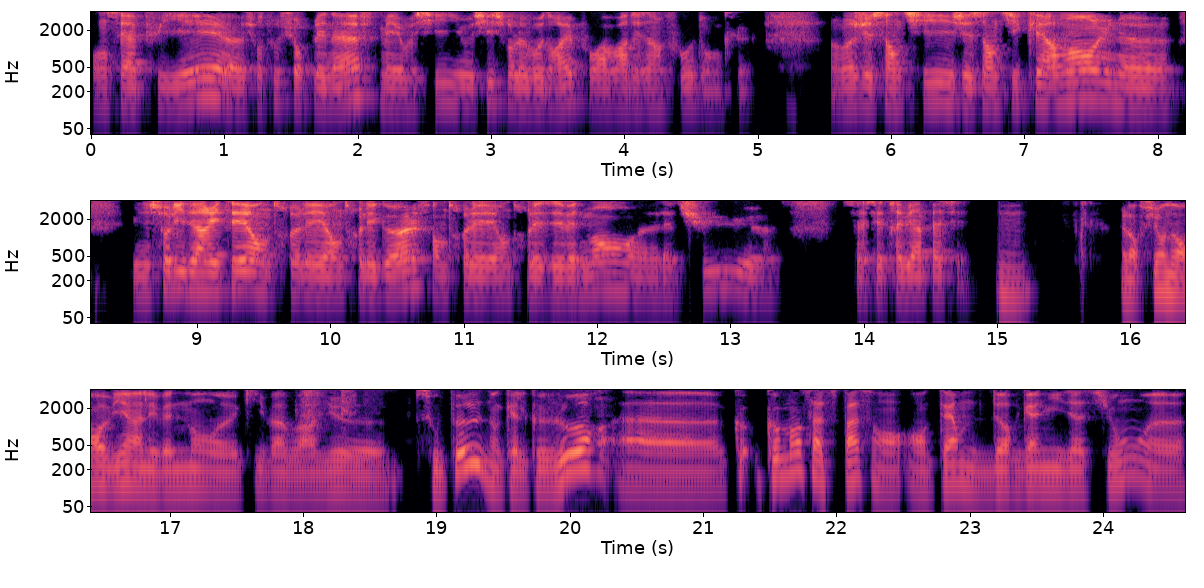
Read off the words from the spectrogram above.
on s'est appuyé euh, surtout sur Pléneuf, mais aussi aussi sur le Vaudreuil pour avoir des infos. Donc euh, moi j'ai senti j'ai senti clairement une une solidarité entre les entre les golfs, entre les entre les événements euh, là-dessus. ça s'est très bien passé. Mmh. Alors si on en revient à l'événement qui va avoir lieu sous peu, dans quelques jours, comment ça se passe en, en termes d'organisation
